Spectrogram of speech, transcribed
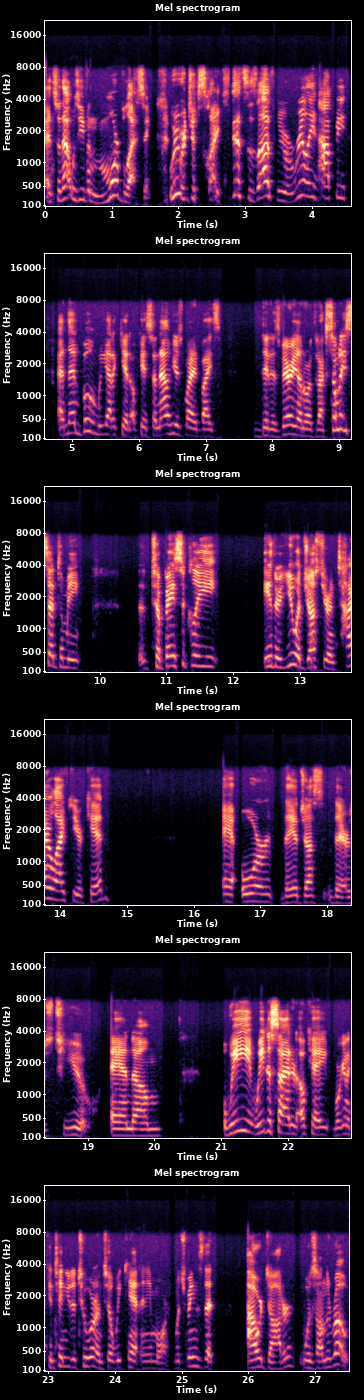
and so that was even more blessing. We were just like, this is us. We were really happy, and then boom, we got a kid. Okay, so now here's my advice that is very unorthodox. Somebody said to me to basically either you adjust your entire life to your kid eh, or they adjust theirs to you. And um, we we decided, okay, we're going to continue to tour until we can't anymore, which means that our daughter was on the road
